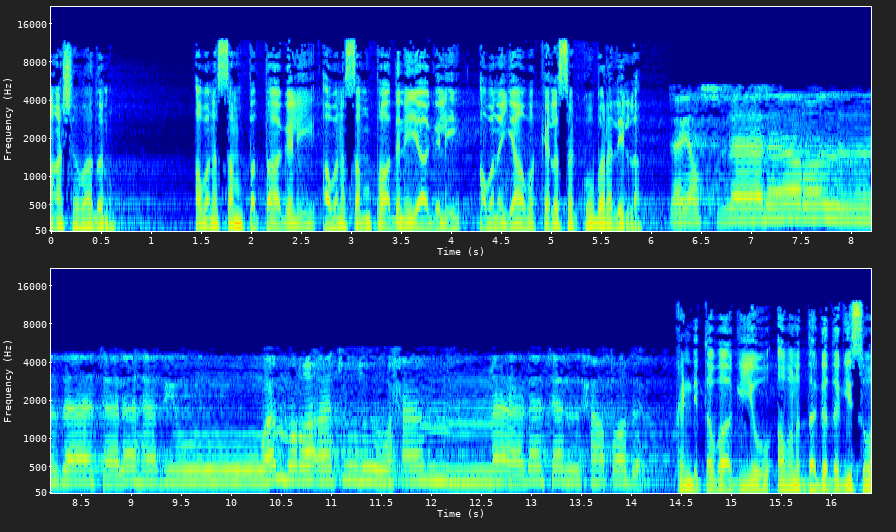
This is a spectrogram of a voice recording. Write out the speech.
ನಾಶವಾದನು ಅವನ ಸಂಪತ್ತಾಗಲಿ ಅವನ ಸಂಪಾದನೆಯಾಗಲಿ ಅವನ ಯಾವ ಕೆಲಸಕ್ಕೂ ಬರಲಿಲ್ಲ سيصلى نارا ذات لهب وامرأته حمالة الحطب ಖಂಡಿತವಾಗಿಯೂ ಅವನು ದಗದಗಿಸುವ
